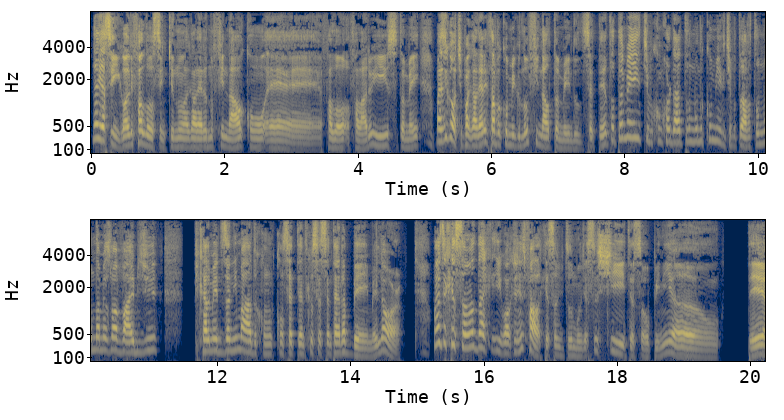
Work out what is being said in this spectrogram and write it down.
Não, e assim, igual ele falou, assim, que a galera no final com, é, falou, falaram isso também. Mas igual, tipo, a galera que tava comigo no final também do 70 também, tipo, concordaram todo mundo comigo. Tipo, tava todo mundo na mesma vibe de ficar meio desanimado com, com 70, que o 60 era bem melhor. Mas a questão da. Igual que a gente fala, a questão de todo mundo assistir, ter sua opinião, ter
